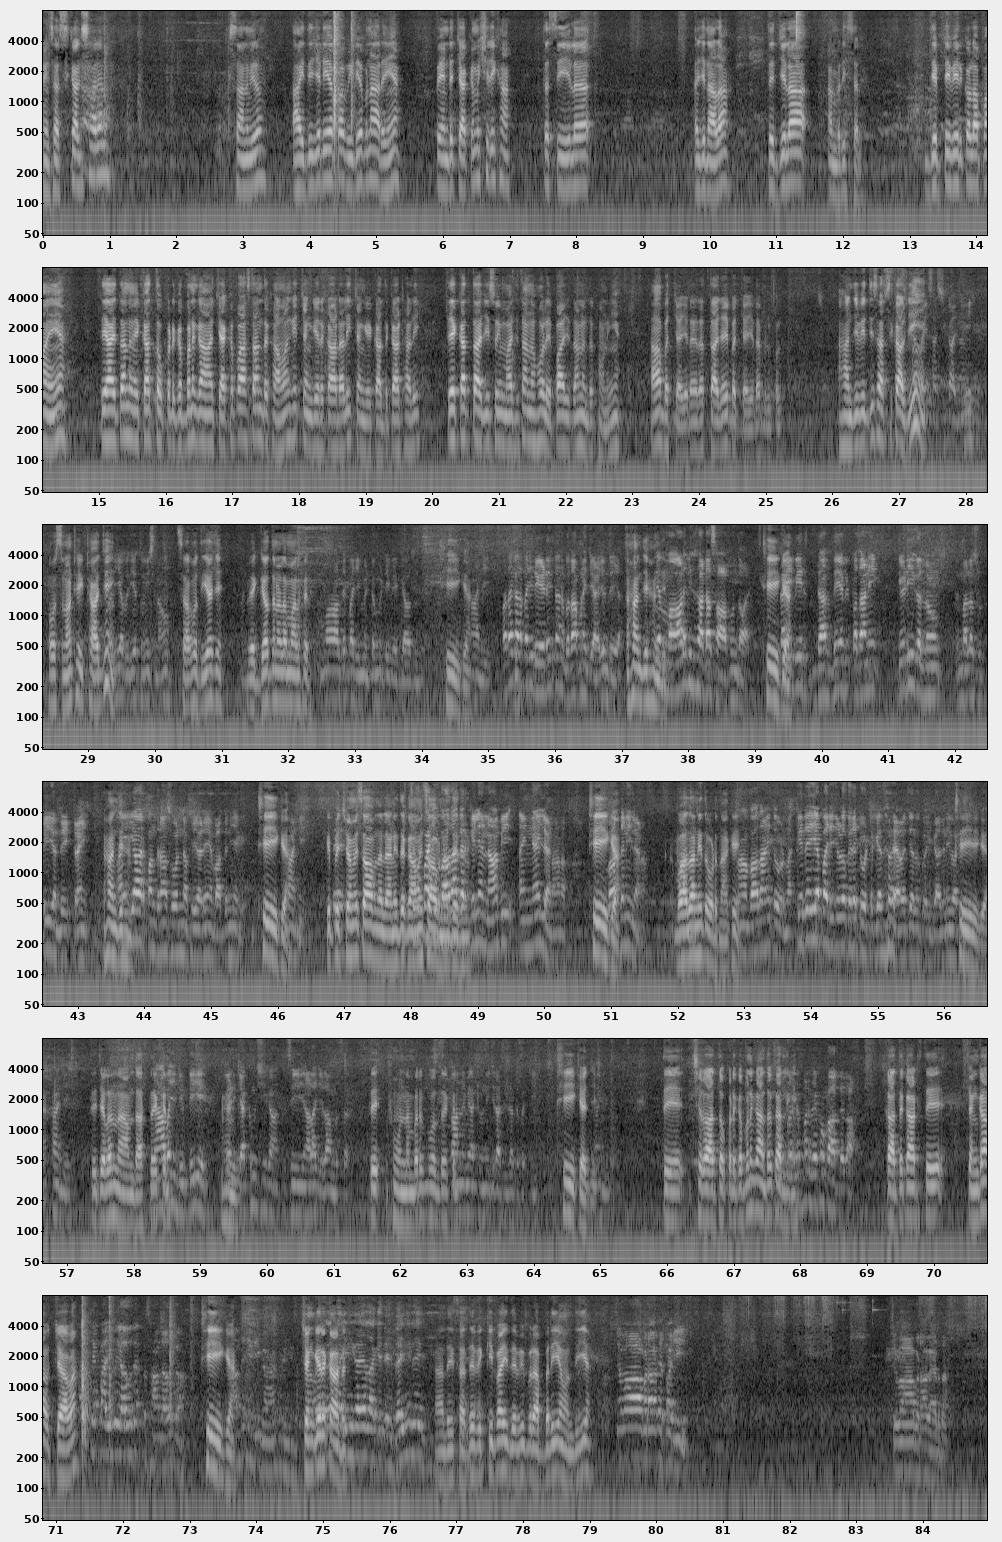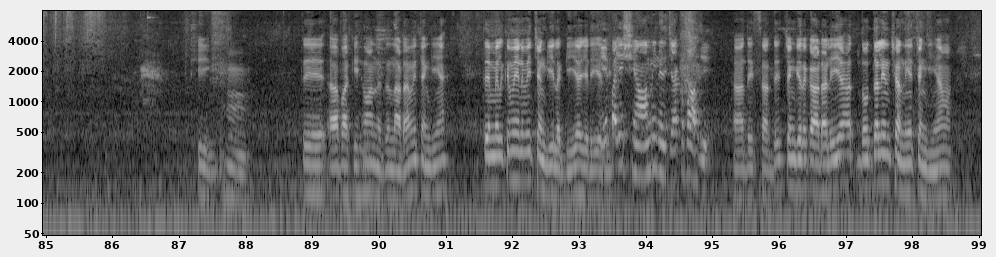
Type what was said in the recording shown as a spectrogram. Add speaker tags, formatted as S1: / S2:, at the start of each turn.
S1: ਹਾਂਜੀ, ਸਤਿ ਸ਼੍ਰੀ ਅਕਾਲ ਜੀ ਸਾਰਿਆਂ ਨੂੰ। ਕਿਸਾਨ ਵੀਰੋ, ਅੱਜ ਦੀ ਜਿਹੜੀ ਆਪਾਂ ਵੀਡੀਓ ਬਣਾ ਰਹੇ ਆ ਪਿੰਡ ਚੱਕ ਮਿਸ਼ਰੀ ਖਾਂ, ਤਹਿਸੀਲ ਅਜਨਾਲਾ ਤੇ ਜ਼ਿਲ੍ਹਾ ਅੰਮ੍ਰਿਤਸਰ। ਡਿਪਟੀ ਵੀਰ ਕੋਲ ਆਪਾਂ ਆਏ ਆ ਤੇ ਅੱਜ ਤੁਹਾਨੂੰ ਇੱਕ ਆ ਤੋਕੜ ਗੱਬਣ ਗਾਂ ਚੈੱਕ ਪਾਸ ਤੁਹਾਨੂੰ ਦਿਖਾਵਾਂਗੇ, ਚੰਗੇ ਰਿਕਾਰਡ ਵਾਲੀ, ਚੰਗੇ ਕੱਦ ਕਾਠ ਵਾਲੀ ਤੇ ਇੱਕ ਆ ਤਾਜੀ ਸੂਈ ਮੱਝ ਤੁਹਾਨੂੰ ਹੌਲੇ ਭਾਜੀ ਤੁਹਾਨੂੰ ਦਿਖਾਉਣੀ ਆ। ਆਹ ਬੱਚਾ ਜਿਹੜਾ, ਇਹਦਾ ਤਾਜ਼ਾ ਹੀ ਬੱਚਾ ਜਿਹੜਾ, ਬਿਲਕੁਲ। ਹਾਂਜੀ ਵੀਰ ਜੀ ਸਤਿ ਸ਼੍ਰੀ ਅਕਾਲ ਜੀ।
S2: ਸਤਿ ਸ਼੍ਰੀ ਅਕਾਲ ਜੀ।
S1: ਹੋਰ ਸੁਣਾਓ ਠੀਕ ਠਾਕ ਜੀ?
S2: ਵਧੀਆ ਵਧੀਆ ਤੁਸੀਂ ਸੁਣਾਓ?
S1: ਸਭ ਵਧੀਆ ਜੀ। ਵੇਖ ਗਿਆ ਉਹਦੇ ਨਾਲ ਮਾਲ ਫਿਰ?
S2: ਮਾਲ ਤੇ ਭਾਜੀ ਮਿੰਟੋ ਮਿੰਟੀ ਵੇਖ ਗਿਆ ਉਹਦੀ
S1: ਠੀਕ ਹੈ।
S2: ਹਾਂਜੀ। ਪਤਾ ਗੱਲ ਭਾਜੀ ਰੇਟ ਵੀ ਤੁਹਾਨੂੰ ਪਤਾ ਆਪਣੇ ਜਾਇਜ਼ ਹੁੰਦੇ ਆ।
S1: ਹਾਂਜੀ
S2: ਤੇ
S1: ਹਾਂਜੀ।
S2: ਮਾਲ ਵੀ ਸਾਡਾ ਸਾਫ਼ ਹੁੰਦਾ ਹੈ।
S1: ਠੀਕ ਹੈ।
S2: ਕਈ ਵੀਰ ਡਰਦੇ ਆ ਵੀ ਪਤਾ ਨਹੀਂ ਕਿਹੜੀ ਗੱਲੋਂ ਮਤਲਬ ਸੁੱਟੀ ਜਾਂਦੇ ਇਸ ਤਰ੍ਹਾਂ ਹੀ।
S1: ਹਾਂਜੀ,
S2: ਅਸੀਂ
S1: ਹਾਂਜੀ।
S2: 1000 1500 ਨਫੇ ਵਾਲੇ ਆ ਵੱਧ ਨਹੀਂ ਹੈਗੇ।
S1: ਠੀਕ ਹੈ।
S2: ਹਾਂਜੀ।
S1: ਕਿ ਪਿੱਛੋਂ ਵੀ ਹਿਸਾਬ ਨਾਲ ਲੈਣੀ ਤੇ ਗਾਂ ਵੀ
S2: ਪਿੱਛੋਂ ਭਾਜੀ
S1: ਹਿਸਾਬ ਨਾਲ ਦੇ
S2: ਕਰਕੇ
S1: ਦੇਣੀ।
S2: ਲਿਆਣਾ ਵੀ ਇੰਨਾ ਹੀ ਲੈਣਾ ਨਾ।
S1: ਠੀਕ
S2: ਵੱਧ
S1: ਹੈ
S2: ਨਹੀਂ ਲੈਣਾ।
S1: ਵਾਦਾ ਨਹੀਂ ਤੋੜਨਾ ਕਿ?
S2: ਹਾਂ ਵਾਅਦਾ ਨਹੀਂ ਤੋੜਨਾ। ਕਿਤੇ ਆ ਭਾਜੀ ਚਲੋ ਕਿਤੇ ਟੁੱਟ ਗਿਆ ਤਾਂ ਹੋਇਆ ਵਾ, ਚਲੋ ਕੋਈ ਗੱਲ ਨਹੀਂ ਬਾਕੀ।
S1: ਠੀਕ ਹੈ
S2: ਹਾਂਜੀ।
S1: ਤੇ ਚਲੋ ਨਾਮ ਦੱਸ ਤੇ
S2: ਨਾ ਭਾਜੀ ਡਿਊਟੀ ਏ। ਪਿੰਡ ਚੱਕ ਮਸ਼ੀਕਾਂ ਤਹਿਸੀਲ ਵਾਲਾ ਜ਼ਿਲ੍ਹਾ ਅੰਮ੍ਰਿਤਸਰ।
S1: ਤੇ ਫੋਨ ਨੰਬਰ ਬੋਲ ਦਿਓ ਇੱਕ।
S2: 9889847725
S1: ਠੀਕ ਹੈ ਜੀ। ਤੇ ਸ਼ੁਰੂਆਤ ਤੋਕੜ ਗੱਬਣ ਗਾਂ ਤੋਂ ਕਰ ਲਈਏ।
S2: ਨੰਬਰ ਦੇਖੋ ਕਰ ਦੇਗਾ
S1: ਕੱਦ ਕਾਠ ਤੇ ਚੰਗਾ ਉੱਚਾ ਵਾ।
S2: ਇੱਥੇ ਭਾਜੀ ਕੋਈ ਆਊ ਤੇ ਪਸੰਦ ਆਊਗਾ।
S1: ਠੀਕ ਹੈ
S2: ਆਂਦੇ ਜਿਹੜੀ ਗਾਂ ਖਰੀਦੀ
S1: ਚੰਗੇ ਰਿਕਾਰਡ।
S3: ਨਹੀਂ ਗਾ ਲਾਗੇ ਦੇਖਦਾ ਹੀ ਨਹੀਂ ਤੇ।
S1: ਹਾਂ ਦੇ ਸਾਡੇ ਵਿੱਕੀ ਭਾਈ ਦੇ ਵੀ ਬਰਾਬਰ ਹੀ ਆਉਂਦੀ ਆ।
S2: ਜਵਾਬ ਬੜਾ ਫਿਰ ਭਾਜੀ। ਜਵਾਬ ਬੜਾ ਬੈਠਦਾ।
S1: ਠੀਕ। ਹਾਂ। ਤੇ ਆ ਬਾਕੀ ਹਵਾਨੇ ਤੇ ਨਾੜਾਂ ਵੀ ਚੰਗੀਆਂ। ਤੇ ਮਿਲਕ ਮੇਨ ਵੀ ਚੰਗੀ ਲੱਗੀ ਆ ਜਿਹੜੀ
S2: ਇਹ
S1: ਇਹਦੀ
S2: ਭਾਜੀ 6 ਮਹੀਨੇ ਦੇ ਚੱਕ ਪਾਸ ਜੀ।
S1: ਹਾਂ ਦੇਖ ਸਕਦੇ। ਚੰਗੇ ਰਿਕਾਰਡ ਵਾਲੀ ਆ। ਦੁੱਧ ਵਾਲੀ ਨਿਸ਼ਾਨੀਆਂ ਚੰਗੀਆਂ ਵਾ।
